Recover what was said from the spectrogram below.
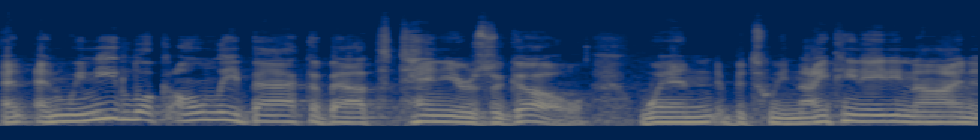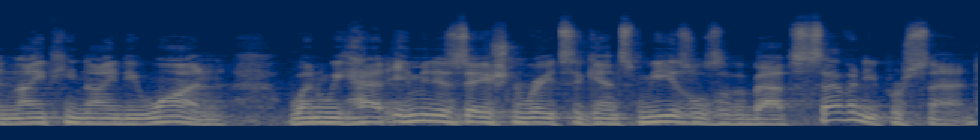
And, and we need look only back about 10 years ago, when between 1989 and 1991, when we had immunization rates against measles of about 70%,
